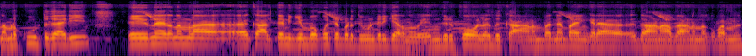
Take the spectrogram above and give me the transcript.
നമ്മുടെ കൂട്ടുകാരി ഏത് നേരം നമ്മളെ കാലത്ത് എണീക്കുമ്പോൾ കുറ്റപ്പെടുത്തിക്കൊണ്ടിരിക്കുകയായിരുന്നു എന്തൊരു കോല ഇത്? കാണുമ്പോൾ തന്നെ ഭയങ്കര ഇതാണ് അതാണെന്നൊക്കെ പറഞ്ഞ്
